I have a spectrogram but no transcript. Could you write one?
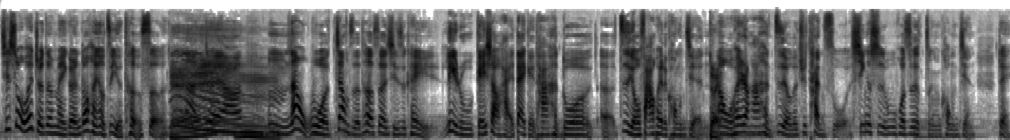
其实我会觉得每个人都很有自己的特色，对啊，嗯，嗯，那我这样子的特色其实可以，例如给小孩带给他很多呃自由发挥的空间，那我会让他很自由的去探索新事物或是整个空间，对，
